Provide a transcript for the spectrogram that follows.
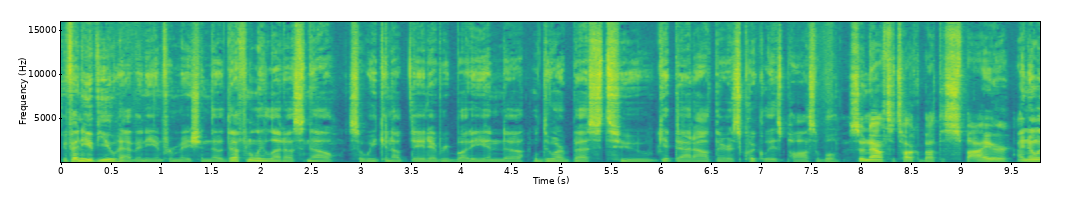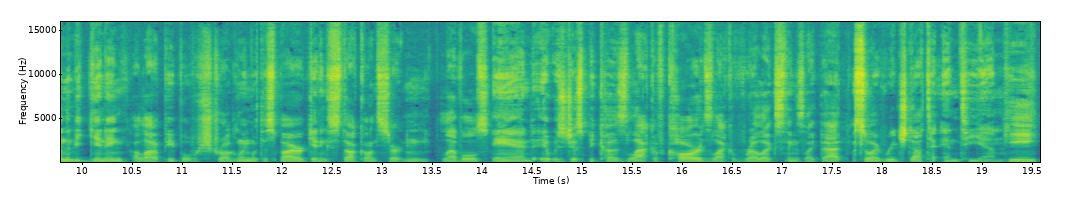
if any of you have any information, though, definitely let us know so we can update everybody and uh, we'll do our best to get that out there as quickly as possible. So, now to talk about the Spire. I know in the beginning, a lot of people were struggling with the Spire, getting stuck on certain levels, and it was just because lack of cards, lack of relics, things like that. So, I reached out to MTM. He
